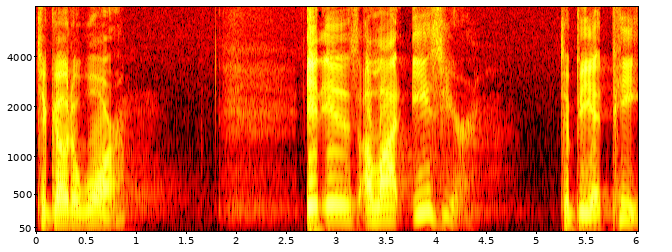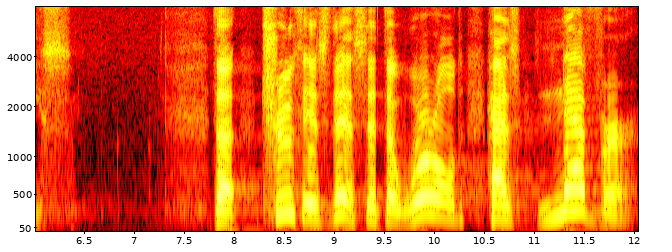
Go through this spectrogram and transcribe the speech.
to go to war. It is a lot easier to be at peace. The truth is this that the world has never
